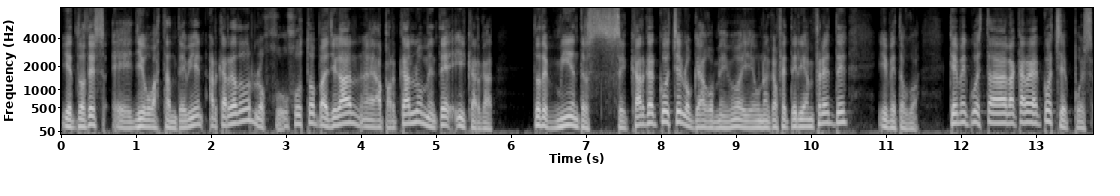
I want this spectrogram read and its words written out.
Y entonces eh, llego bastante bien al cargador, lo justo para llegar, eh, aparcarlo, meter y cargar. Entonces, mientras se carga el coche, lo que hago, me voy a una cafetería enfrente y me toco. ¿Qué me cuesta la carga del coche? Pues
